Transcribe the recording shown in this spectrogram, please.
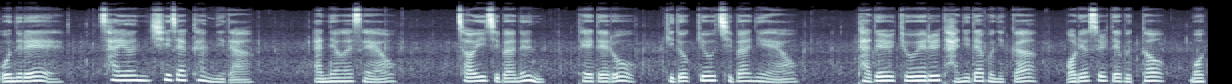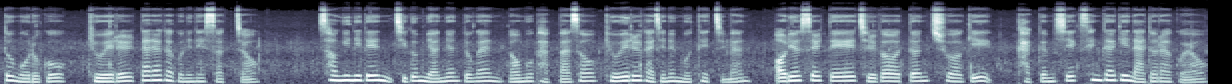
오늘의 사연 시작합니다. 안녕하세요. 저희 집안은 대대로 기독교 집안이에요. 다들 교회를 다니다 보니까 어렸을 때부터 뭣도 모르고 교회를 따라가고는 했었죠. 성인이 된 지금 몇 년 동안 너무 바빠서 교회를 가지는 못했지만 어렸을 때의 즐거웠던 추억이 가끔씩 생각이 나더라고요.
